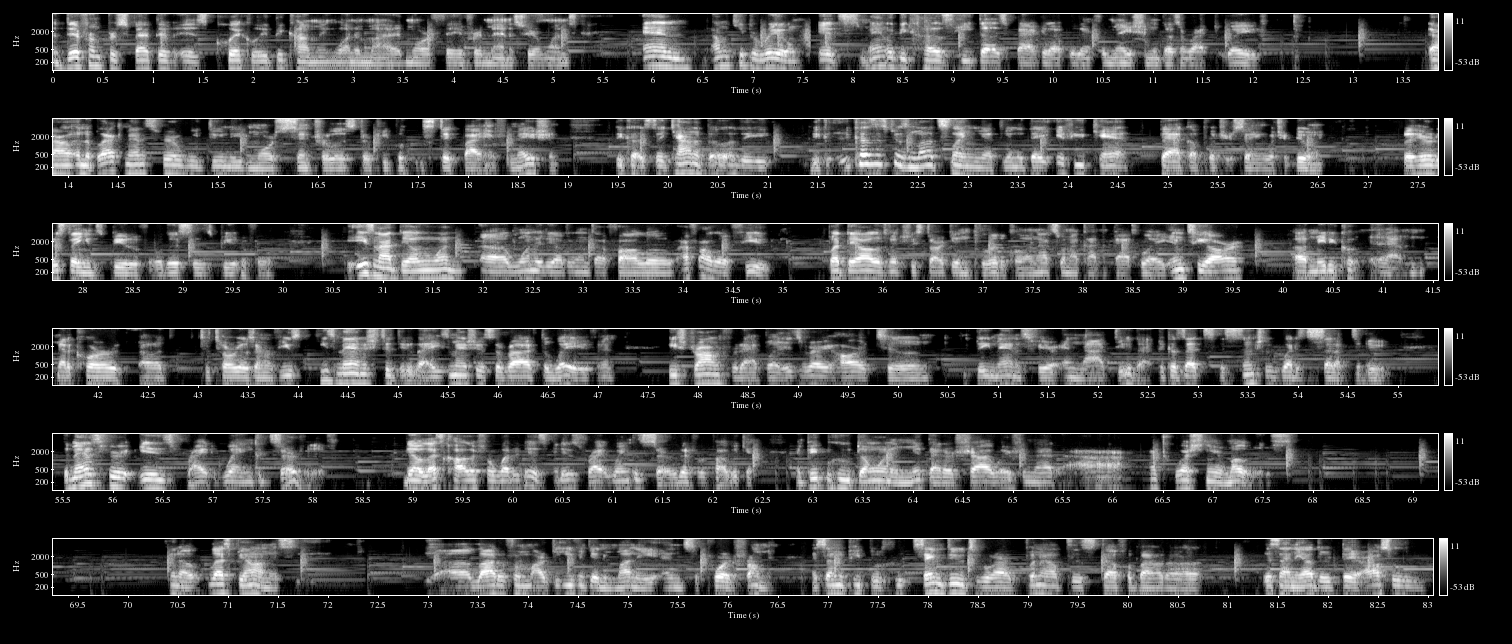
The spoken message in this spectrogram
A different perspective is quickly becoming one of my more favorite Manosphere ones. And I'm gonna keep it real. It's mainly because he does back it up with information and doesn't ride the wave. Now, in the Black Manosphere, we do need more centralists or people who stick by information because the accountability, because it's just mudslinging at the end of the day if you can't back up what you're saying, what you're doing. But here, this thing is beautiful. This is beautiful. He's not the only one. Uh, one of the other ones I follow, I follow a few, but they all eventually start getting political, and that's when I kind of back away. MTR, uh, Medico, uh, Metacore uh, tutorials and reviews, he's managed to do that. He's managed to survive the wave, and he's strong for that. But it's very hard to be Manosphere and not do that because that's essentially what it's set up to do. The Manosphere is right wing conservative. You know, let's call it for what it is. It is right wing conservative Republican. And people who don't want to admit that or shy away from that, I question your motives. You know, let's be honest. A lot of them are even getting money and support from it. And some of the people who, same dudes who are putting out this stuff about uh, this and the other, they're also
